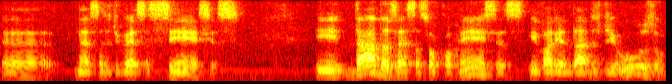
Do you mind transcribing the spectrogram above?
é, nessas diversas ciências. E, dadas essas ocorrências e variedades de uso,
